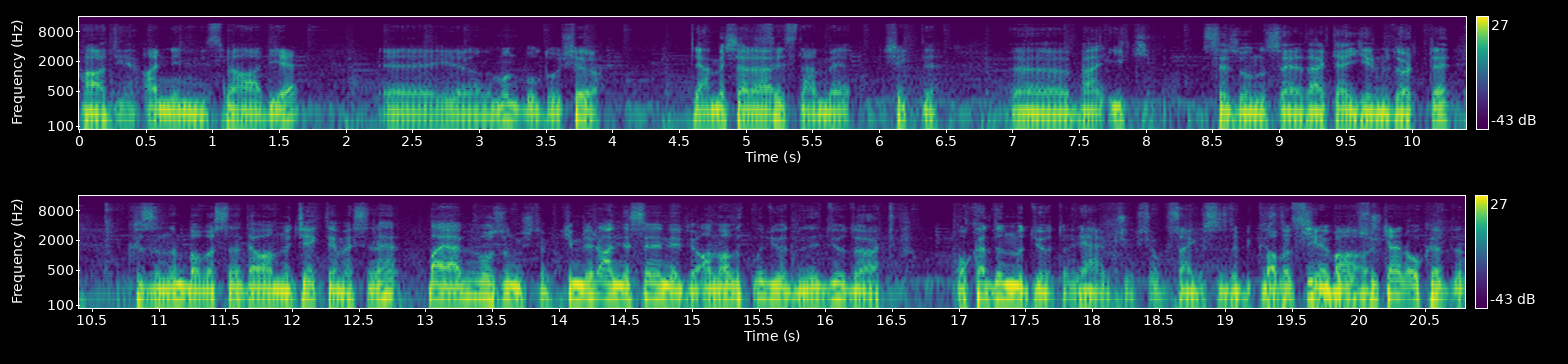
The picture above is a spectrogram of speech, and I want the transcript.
Ha diye. Annenin ismi Hadiye. Ee, Hilal Hanım'ın bulduğu şey o. Yani mesela Seslenme şekli. Ee, ben ilk sezonunu seyrederken 24'te kızının babasına devamlı Jack demesine bayağı bir bozulmuştum. Kim bilir annesine ne diyor? Analık mı diyordu? Ne diyordu artık? O kadın mı diyordu? Yani çünkü çok saygısız da bir kızdı. Babasıyla konuşurken o kadın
